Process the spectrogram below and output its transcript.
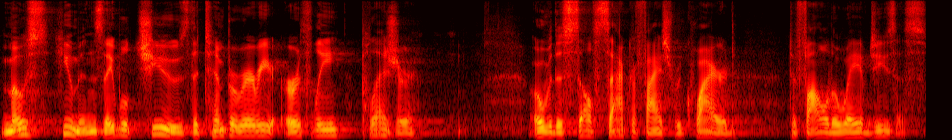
most humans, they will choose the temporary earthly pleasure over the self sacrifice required to follow the way of Jesus.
